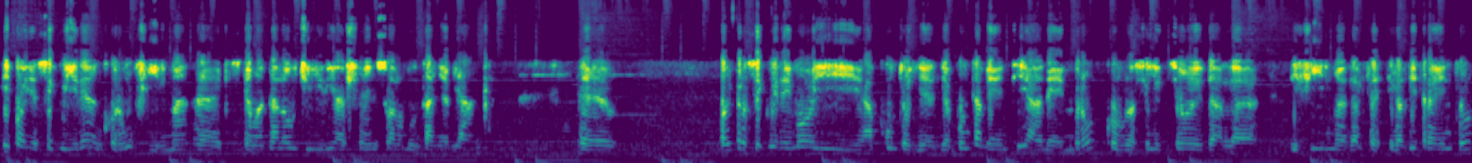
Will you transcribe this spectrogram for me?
e poi a seguire ancora un film eh, che si chiama Dall'Augiri Ascenso alla Montagna Bianca. Eh, poi proseguiremo i, appunto, gli, gli, appuntamenti a Nembro con una selezione dal, film dal Festival di Trento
